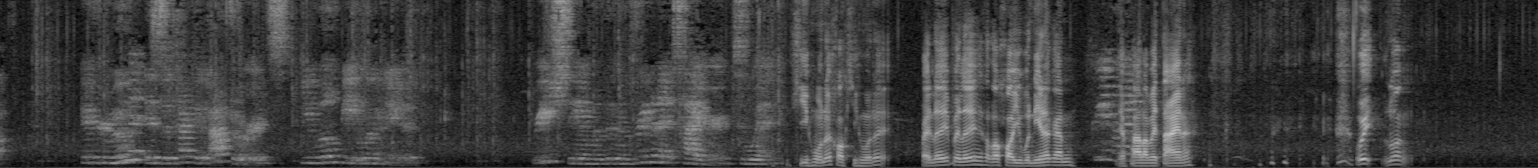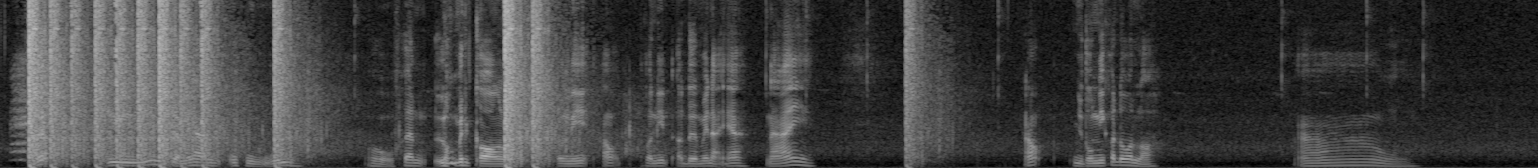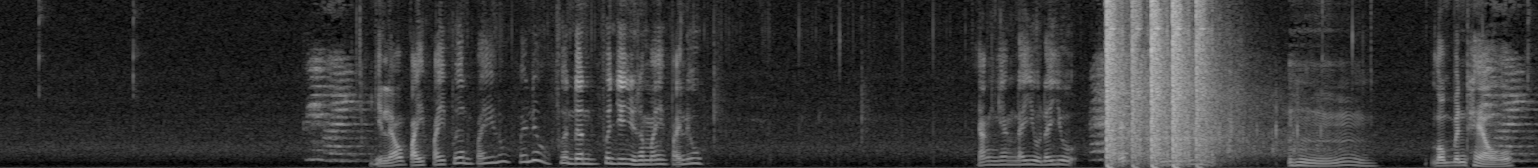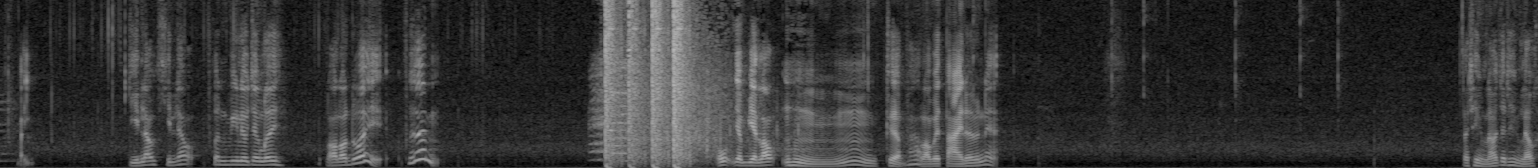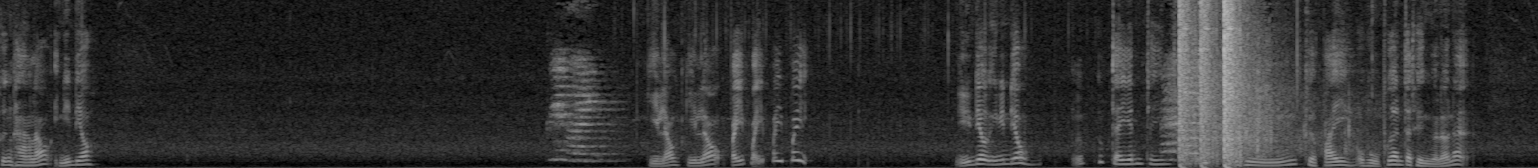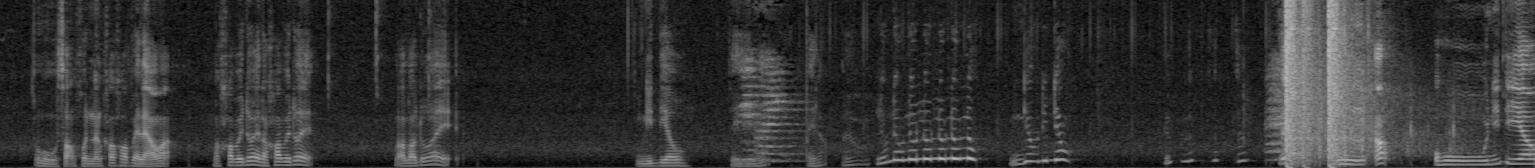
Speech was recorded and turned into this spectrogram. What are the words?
If your movement is detected afterwards, you will be eliminated. Reach the end within the three minute timer to win. ขี่หัวด้วยขอขี่หัวด้วย ไปเลยไปเลย เราขออยู่บนนี้แล้วกัน Green อย่า light. พาเราไปตายนะ อุ้ยล่วง เฮ้ยอืมเกือบไม่ทันโอ้โหโอ้โหเพื่อนล้มเป็นกองเลยตรงนี้ เอ้าคนนี้เอาเดินไปไหนอะนายเอ้าอยู่ตรงนี้ก็โดนเหรอ อ้าวยินแล้วไปไปเพื่อนไปเร็วไปเร็วเพื่อนเดินเพื่อนยืนอยู่ทำไมไปเร็วยังยังได้อยู่ได้อยู่เอ๊ะ ลมเป็นแถว ไป กินแล้วกินแล้ว เพื่อนวิ่งเร็วจังเลย รอเราด้วย เพื่อน โอ้อย่าเบียดเราอืเกือบพาเราไปตายด้วยนะเนี่ย จะถึงแล้วจะถึงแล้วครึ่งทางแล้ว อีกนิดเดียวกินแล้วกินแล้วไปไปไปไปอีกนิดเดียวอีกนิดเดียวใจเย็นใจเย็น เกือบไป โอ้โห เพื่อนจะถึงอยู่แล้วนะโอ้โหสองคนนั้นเข้าเข้าไปแล้วอะเราเข้าไปด้วย เราเข้าไปด้วยรอเราด้วยอีกนิดเดียวใจเย็น Green นะ light. ไปแล้วเร็วเร็วเร็วเร็วเร็วเร็วเร็วนิดเดียวนิดเดียวอึ๊บอึ๊บอึ๊บอึ๊บเอ๊ะอืมเอ้าโอ้โหนิดเดียว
